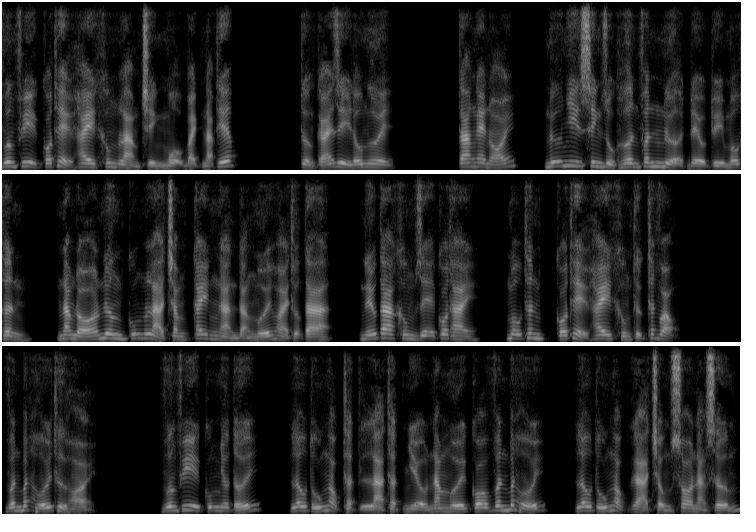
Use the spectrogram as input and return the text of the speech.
Vương Phi có thể hay không làm trình mộ bạch nạp tiếp. Tưởng cái gì đâu ngươi? Ta nghe nói, nữ nhi sinh dục hơn phân nửa đều tùy mẫu thân, năm đó nương cũng là trăm cây ngàn đắng mới hoài thượng ta, nếu ta không dễ có thai, mẫu thân có thể hay không thực thất vọng. Vân bất hối thử hỏi. Vương Phi cũng nhớ tới, Lâu Tú Ngọc thật là thật nhiều năm mới có vân bất hối, Lâu Tú Ngọc gả chồng so nàng sớm,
